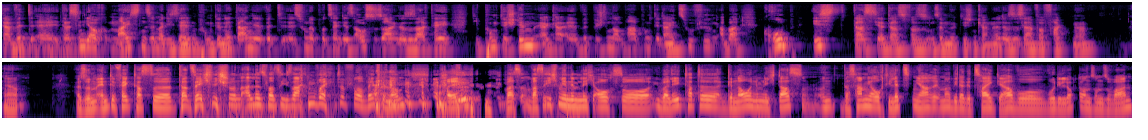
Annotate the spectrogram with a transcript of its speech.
da wird, äh, das sind ja auch meistens immer dieselben Punkte. Ne? Daniel wird es 100% jetzt auch so sagen, dass er sagt, hey, die Punkte stimmen, er, kann, er wird bestimmt noch ein paar Punkte da hinzufügen, aber grob ist das ja das, was es uns ermöglichen kann. Ne? Das ist einfach Fakt. Ne? Ja. Also im Endeffekt hast du tatsächlich schon alles, was ich sagen wollte, vorweggenommen. Was, was ich mir nämlich auch so überlegt hatte, genau nämlich das, und das haben ja auch die letzten Jahre immer wieder gezeigt, ja, wo, wo die Lockdowns und so waren,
